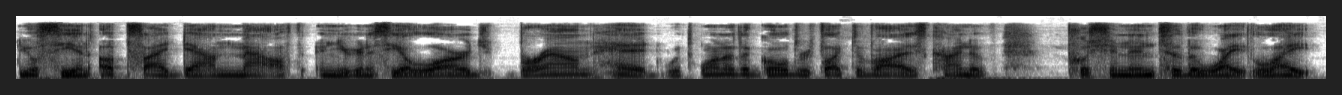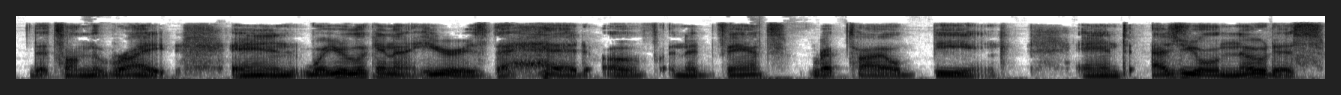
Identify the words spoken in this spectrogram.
you'll see an upside down mouth, and you're going to see a large brown head with one of the gold reflective eyes kind of pushing into the white light that's on the right. And what you're looking at here is the head of an advanced reptile being. And as you'll notice,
